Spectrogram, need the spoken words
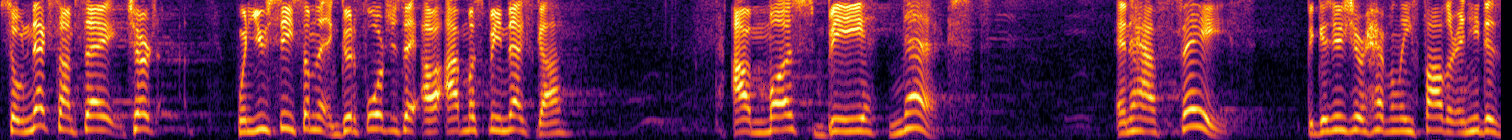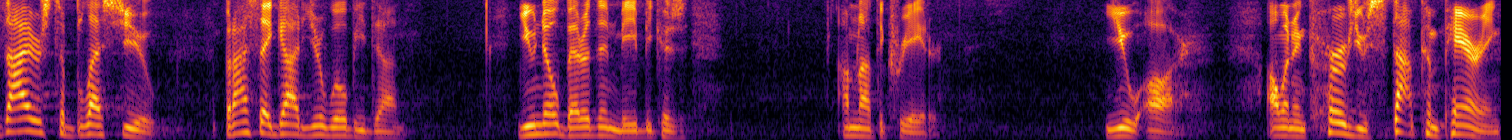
So next time, say, church, when you see something in good fortune, say, I, I must be next, God. I must be next. And have faith because He's your Heavenly Father and He desires to bless you. But I say, God, your will be done. You know better than me because I'm not the creator. You are. I want to encourage you stop comparing,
